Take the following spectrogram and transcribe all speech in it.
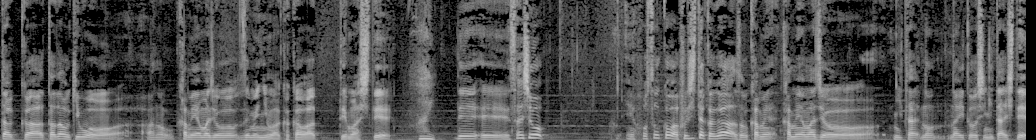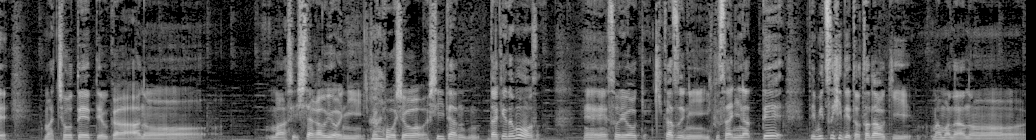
高忠興もあの亀山城攻めには関わってまして、はい、で、えー、最初、えー、細川藤孝がその亀亀山城にたの内藤氏に対して、まあ、朝廷っていうか、あのー、まあ、従うように交渉していたんだけども、はい、えー、それを聞かずに戦になってで光秀と忠興、まあ、まだ、あの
